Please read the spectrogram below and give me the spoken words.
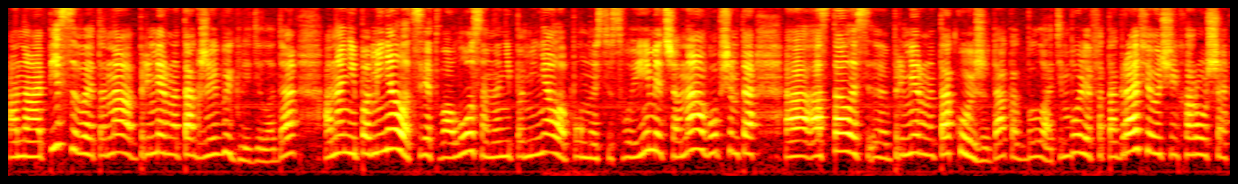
она описывает, она примерно так же и выглядела, да, она не поменяла цвет волос, она не поменяла полностью свой имидж, она, в общем-то, а, осталась э, примерно такой же, да, как была, тем более фотография очень хорошая,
